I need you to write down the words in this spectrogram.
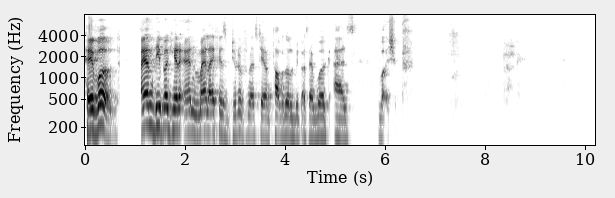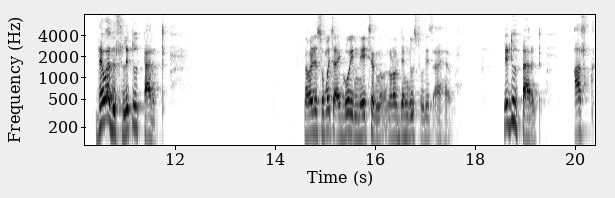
Hey world, I am Deepak here, and my life is beautiful and I stay on top of the world because I work as worship. There was this little parrot. Nowadays, so much I go in nature, no? A lot of jungle stories I have. Little parrot. Ask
